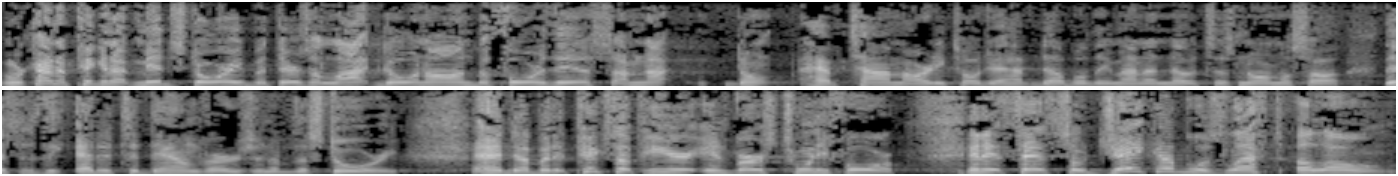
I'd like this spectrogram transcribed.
We're kind of picking up mid-story, but there's a lot going on before this. I'm not, don't have time. I already told you I have double the amount of notes as normal, so this is the edited down version of the story. And, uh, but it picks up here in verse 24, and it says, So Jacob was left alone.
